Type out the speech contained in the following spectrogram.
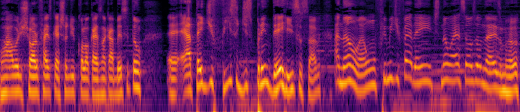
o Howard Shore faz questão de colocar isso na cabeça, então é, é até difícil desprender isso, sabe? Ah, não, é um filme diferente, não é Senhor dos Anéis, mano.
